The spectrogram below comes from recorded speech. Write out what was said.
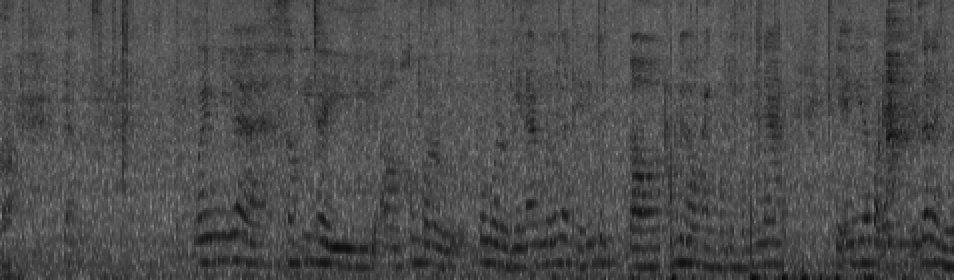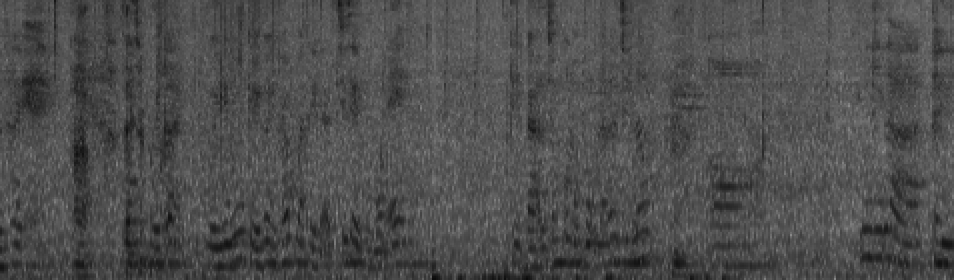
à. Em nghĩ là sau khi thầy uh, không còn ở không còn ở miền Nam nữa mà thầy tiếp tục uh, công việc học hành của mình ở Việt Nam thì em nghĩ là bọn em sẽ rất là nhớ thầy. À, thầy vâng, với cả với những cái khoảnh khắc mà thầy đã chia sẻ của bọn em kể cả ở trong câu lạc bộ đã ở trên lớp. Ừ. Uh, nghĩ là thầy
